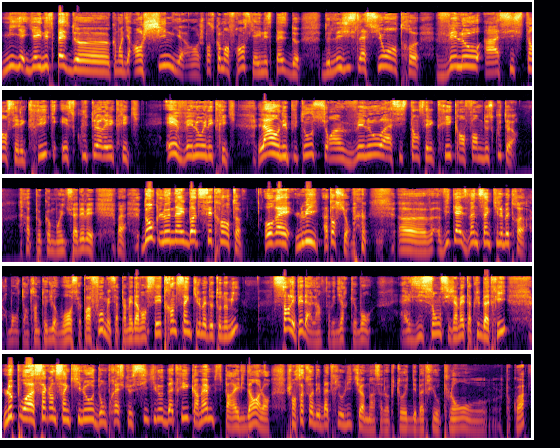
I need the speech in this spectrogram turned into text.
il y a une espèce de, comment dire, en Chine, je pense comme en France, il y a une espèce de, de législation entre vélo à assistance électrique et scooter électrique et vélo électrique. Là, on est plutôt sur un vélo à assistance électrique en forme de scooter. Un peu comme mon XADV. Voilà. Donc, le Ninebot C30 aurait, lui, attention, euh, vitesse 25 km heure. Alors bon, t'es en train de te dire, wow, c'est pas fou, mais ça permet d'avancer 35 km d'autonomie sans les pédales. Hein. Ça veut dire que bon, elles y sont si jamais t'as plus de batterie. Le poids 55 kg, dont presque 6 kg de batterie quand même, c'est pas évident. Alors je pense pas que ce soit des batteries au lithium, hein. ça doit plutôt être des batteries au plomb ou je sais pas quoi.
